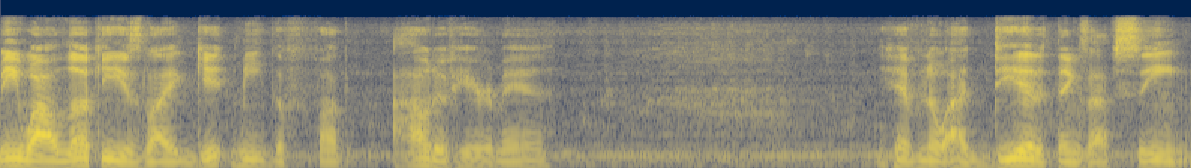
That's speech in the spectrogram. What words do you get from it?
Meanwhile, Lucky is like, get me the fuck out of here, man. You have no idea the things I've seen.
